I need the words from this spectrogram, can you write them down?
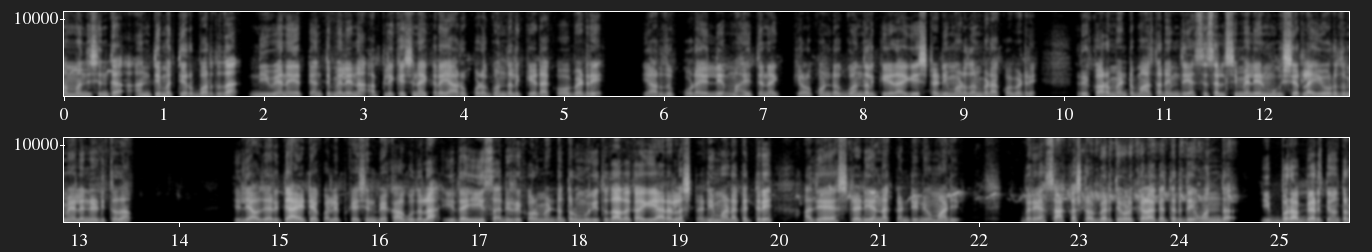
ಸಂಬಂಧಿಸಿದಂತೆ ಅಂತಿಮ ತೀರ್ಪು ಬರ್ತದೆ. ನೀವೇನೇ ಟೆಂತ್ ಮೇಲಿನ ಅಪ್ಲಿಕೇಶನ್ ಹಾಕಿದ್ರೆ ಯಾರು ಕೂಡ ಗೊಂದಲಕ್ಕೆ ಈಡಾಕ ಹೋಗ್ಬೇಡ್ರಿ. ಯಾರ್ದು ಕೂಡ ಇಲ್ಲಿ ಮಾಹಿತಿನ ಕೇಳ್ಕೊಂಡು ಗೊಂದಲಕ್ಕೀಡಾಗಿ ಸ್ಟಡಿ ಮಾಡೋದನ್ನು ಬಿಡಕ್ಕೆ ಹೋಗ್ಬೇಡ್ರಿ ರಿಕ್ವೈರ್ಮೆಂಟ್ ಮಾತ್ರ ನಿಮ್ಮದು ಎಸ್ ಎಸ್ ಎಲ್ ಸಿ ಮೇಲೆ ಏನು ಮುಗಿಸಿರಲ್ಲ ಇವ್ರದ್ದು ಮೇಲೆ ನಡೀತದ. ಇಲ್ಲಿ ಯಾವುದೇ ರೀತಿ ಐ ಟಿ ಐ ಕ್ವಾಲಿಫಿಕೇಷನ್ ಬೇಕಾಗೋದಿಲ್ಲ. ಇದೇ ಈ ಸಾರಿ ರಿಕ್ವೈರ್ಮೆಂಟ್ ಅಂತೂ ಮುಗೀತದ. ಅದಕ್ಕಾಗಿ ಯಾರೆಲ್ಲ ಸ್ಟಡಿ ಮಾಡಕತ್ತೀರಿ, ಅದೇ ಸ್ಟಡಿಯನ್ನು ಕಂಟಿನ್ಯೂ ಮಾಡಿ. ಬರೀ ಸಾಕಷ್ಟು ಅಭ್ಯರ್ಥಿಗಳು ಕೇಳಕತ್ತಿರ್ದು, ಒಂದು ಇಬ್ಬರು ಅಭ್ಯರ್ಥಿ ಅಂತೂ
